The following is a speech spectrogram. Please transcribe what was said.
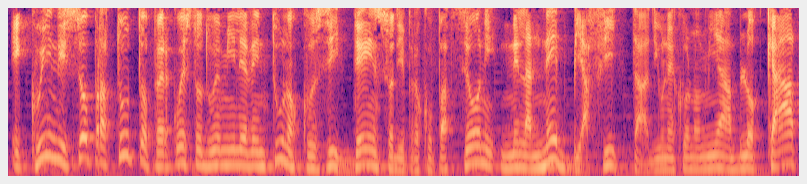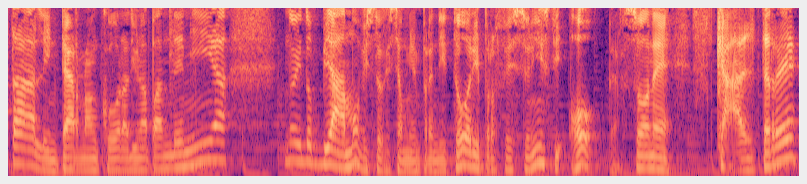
E quindi, soprattutto per questo 2021 così denso di preoccupazioni, nella nebbia fitta di un'economia bloccata all'interno ancora di una pandemia, noi dobbiamo, visto che siamo imprenditori, professionisti o persone scaltre,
